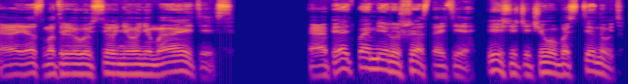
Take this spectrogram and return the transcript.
«А я смотрю, вы все не унимаетесь. Опять по миру шастаете, ищете чего бы стянуть».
